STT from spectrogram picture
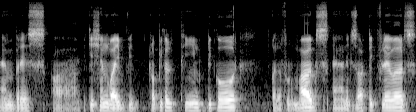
embrace a vacation vibe with tropical themed decor colorful mugs and exotic flavors.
